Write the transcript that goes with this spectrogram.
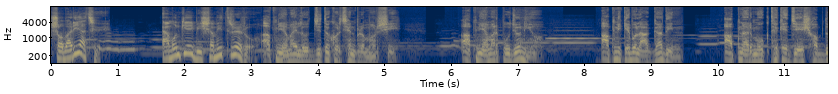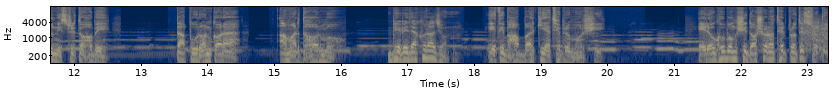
সবারই আছে। এমনকি এই বিশ্বামিত্রেরও। আপনি আমায় লজ্জিত করছেন ব্রহ্মর্ষি। আপনি আমার পূজনীয়। আপনি কেবল আজ্ঞা দিন। আপনার মুখ থেকে যে শব্দ নিঃসৃত হবে তা পূরণ করা আমার ধর্ম। ভেবে দেখো রাজন। এতে ভাববার কি আছে ব্রহ্মর্ষি? এ রঘুবংশী দশরথের প্রতিশ্রুতি।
